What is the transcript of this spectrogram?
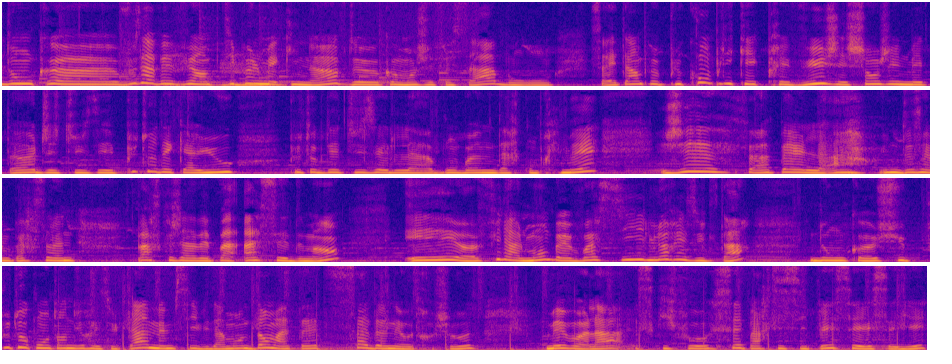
Donc euh, vous avez vu un petit peu le making of de comment j'ai fait ça. Bon, ça a été un peu plus compliqué que prévu. J'ai changé de méthode, j'ai utilisé plutôt des cailloux plutôt que d'utiliser la bonbonne d'air comprimé. J'ai fait appel à une deuxième personne parce que j'avais pas assez de mains. Et euh, finalement, ben, voici le résultat. Donc euh, je suis plutôt contente du résultat, même si évidemment dans ma tête ça donnait autre chose. Mais voilà, ce qu'il faut c'est participer, c'est essayer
